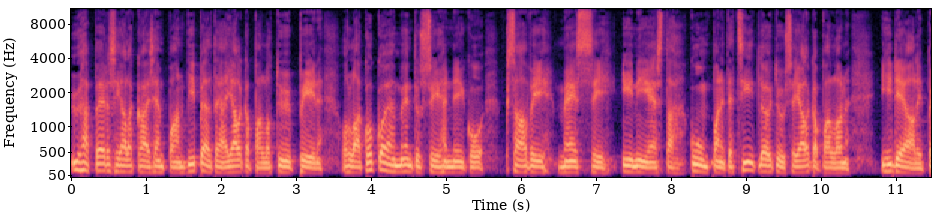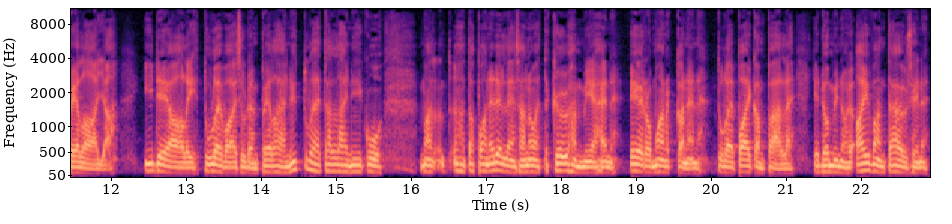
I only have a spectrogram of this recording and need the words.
yhä persialkaisempaan vipeltäjä jalkapallotyyppiin ollaan koko ajan menty siihen niin kuin Xavi, Messi, Iniesta, kumppanit, että siitä löytyy se jalkapallon ideaali pelaaja, ideaali tulevaisuuden pelaaja. Nyt tulee tällainen niin kuin mä tapaan edelleen sanoa, että köyhän miehen Eero Markkanen tulee paikan päälle ja dominoi aivan täysin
